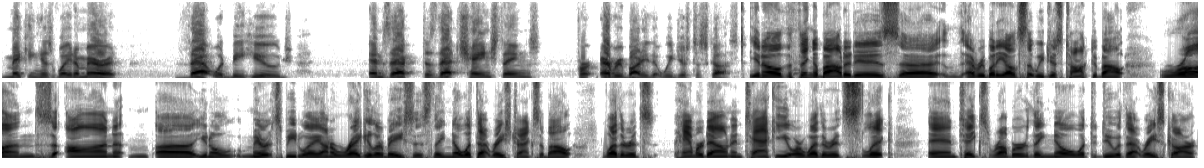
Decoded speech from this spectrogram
making his way to Merritt, that would be huge. And Zach, does that change things for everybody that we just discussed? You know, the thing about it is, uh, everybody else that we just talked about runs on, uh, you know, Merritt Speedway on a regular basis. They know what that racetrack's about, whether it's hammer down and tacky or whether it's slick and takes rubber. They know what to do with that race car.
